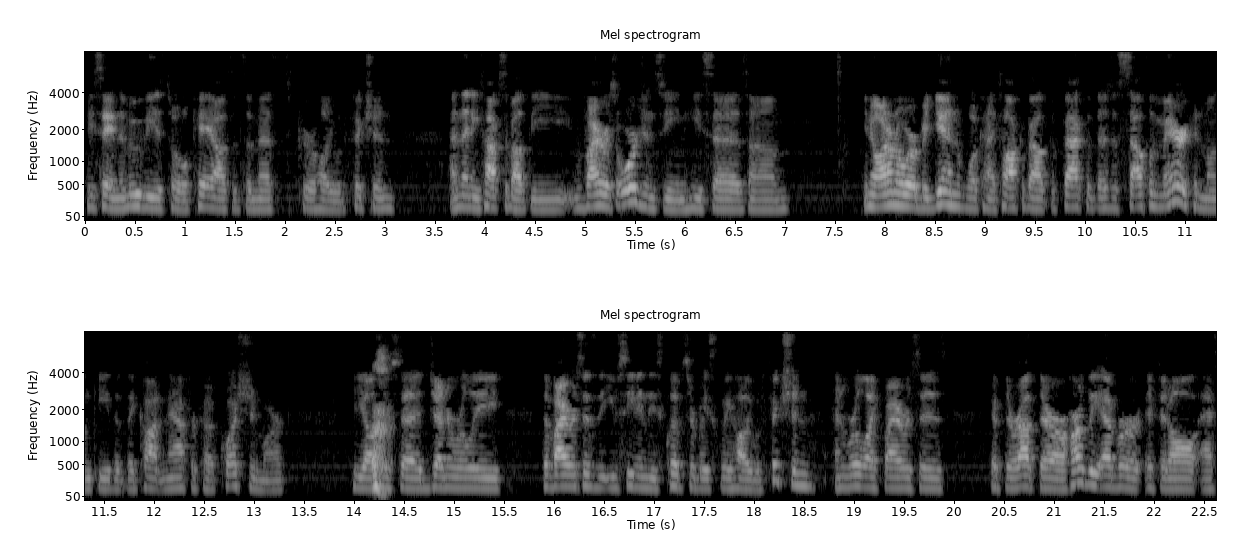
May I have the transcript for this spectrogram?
He's saying the movie is total chaos. It's a mess. It's pure Hollywood fiction. And then he talks about the virus origin scene. He says, um, you know, I don't know where to begin. What can I talk about? The fact that there's a South American monkey that they caught in Africa? Question mark. He also said, generally, the viruses that you've seen in these clips are basically Hollywood fiction, and real life viruses, if they're out there, are hardly ever, if at all, as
